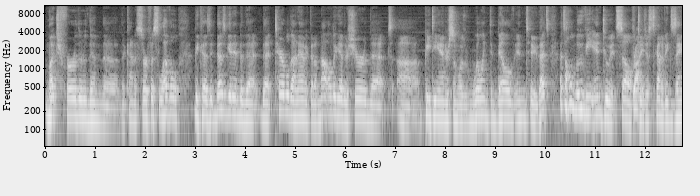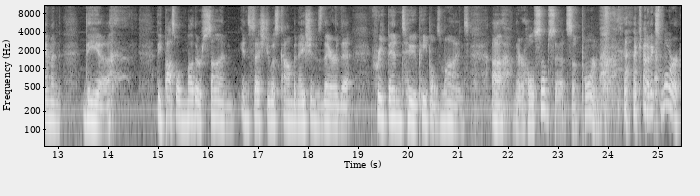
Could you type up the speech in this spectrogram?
much further than the the kind of surface level because it does get into that that terrible dynamic that I'm not altogether sure that uh, P.T. Anderson was willing to delve into. That's that's a whole movie into itself to just kind of examine the uh, the possible mother son incestuous combinations there that creep into people's minds. Uh, there are whole subsets of porn that kind of explore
